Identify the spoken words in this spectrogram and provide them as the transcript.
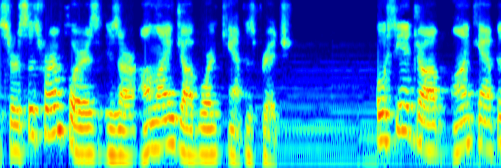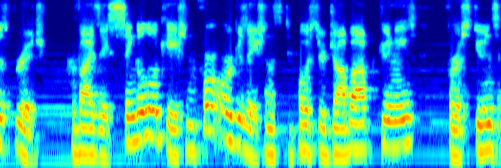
services for employers is our online job board, Campus Bridge. Posting a job on Campus Bridge provides a single location for organizations to post their job opportunities for students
